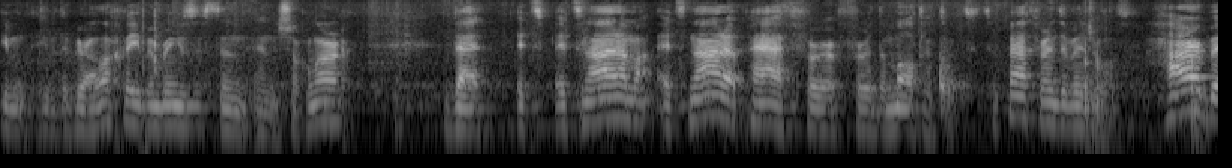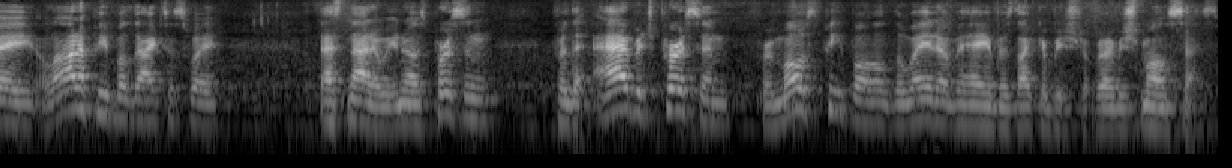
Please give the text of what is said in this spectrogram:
even, even the Bir even brings this in, in Shulchan that it's it's not a it's not a path for, for the multitudes. It's a path for individuals. Harbe, a lot of people act this way. That's not it. You know, this person, for the average person, for most people, the way to behave is like Rabbi Shmuel says.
